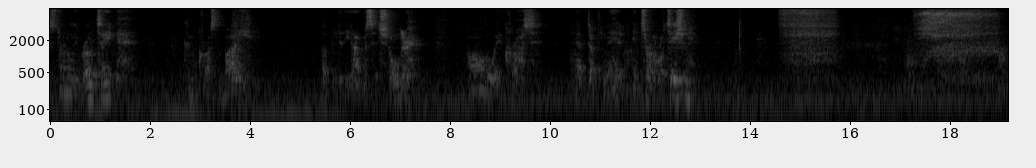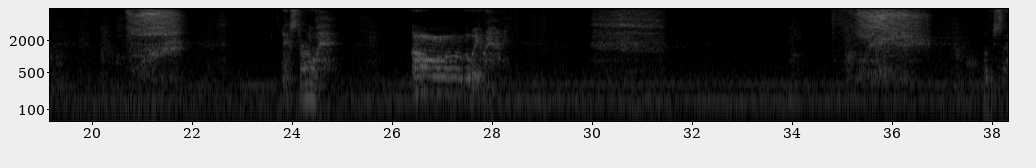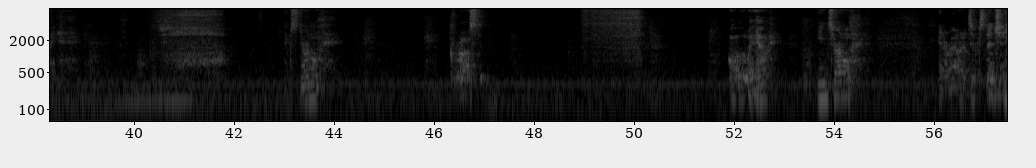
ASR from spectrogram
Externally rotate, come across the body, up into the opposite shoulder, all the way across, abducting the hip, internal rotation. External, all the way around. Other side. External. Crossed. All the way out. Internal. And around into extension.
